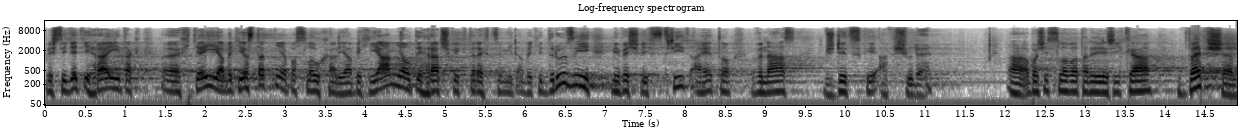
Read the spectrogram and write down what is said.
Když si děti hrají, tak eh, chtějí, aby ti ostatní je poslouchali, abych já měl ty hračky, které chci mít, aby ti druzí mi vešli vstříc a je to v nás vždycky a všude. A Boží slovo tady říká, ve všem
